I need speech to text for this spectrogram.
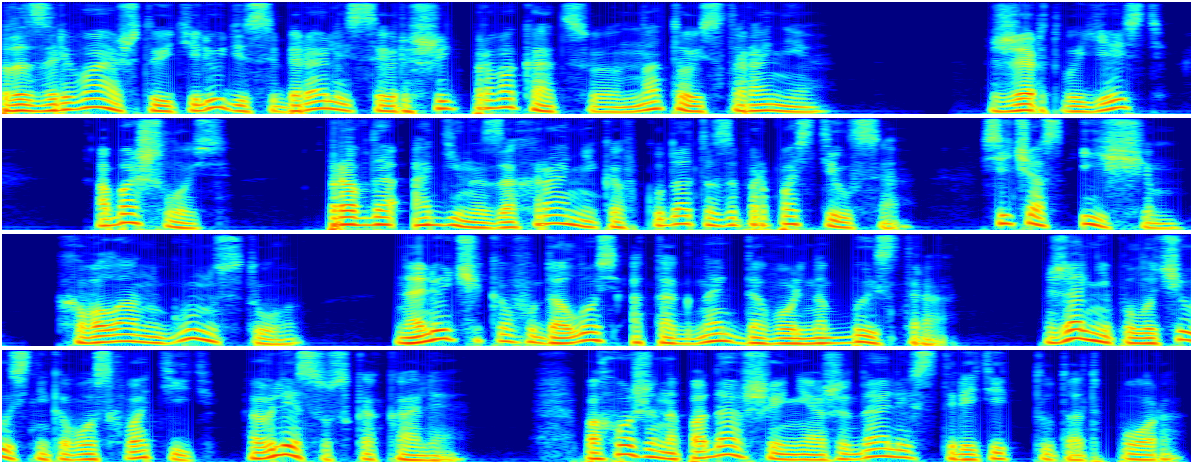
подозревая, что эти люди собирались совершить провокацию на той стороне. Жертвы есть? Обошлось. Правда, один из охранников куда-то запропастился. Сейчас ищем. Хвалан Гунсту налетчиков удалось отогнать довольно быстро. Жаль, не получилось никого схватить. В лес ускакали. Похоже, нападавшие не ожидали встретить тут отпора.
